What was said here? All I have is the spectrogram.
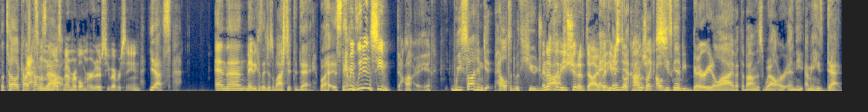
the title card that's comes one of the out. most memorable murders you've ever seen. yes, and then maybe because I just watched it today, but it I mean, we didn't see him die. We saw him get pelted with huge Enough that he should have died, but And- he was and still I conscious. was like, oh, he's going to be buried alive at the bottom of this well, or and he, I mean, he's dead.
